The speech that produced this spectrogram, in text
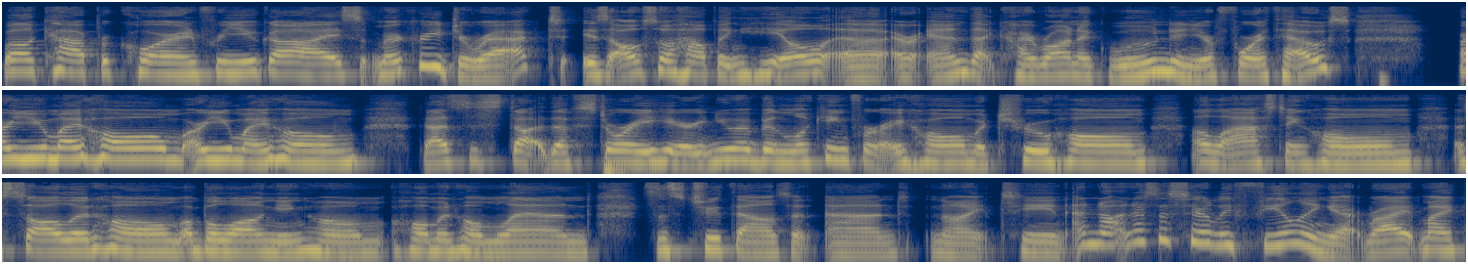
Well, Capricorn, for you guys, Mercury direct is also helping heal uh, or end that chironic wound in your fourth house. Are you my home? Are you my home? That's the, st- the story here. And you have been looking for a home, a true home, a lasting home, a solid home, a belonging home, home and homeland since 2019, and not necessarily feeling it. Right? My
